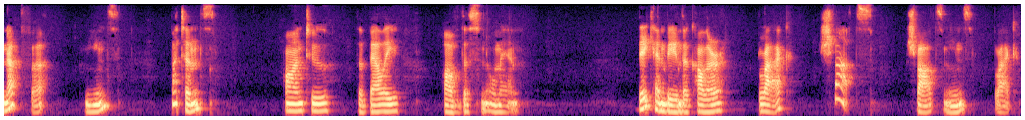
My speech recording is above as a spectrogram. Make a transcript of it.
Knöpfe means buttons onto the belly of the snowman. They can be in the color black, schwarz. Schwarz means black.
